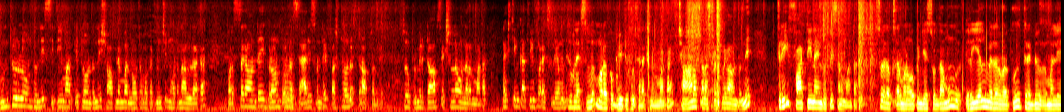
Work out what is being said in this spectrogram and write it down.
గుంటూరులో ఉంటుంది సిటీ మార్కెట్లో ఉంటుంది. షాప్ నెంబర్ నూట ఒకటి నుంచి నూట నాలుగు దాకా వరుసగా ఉంటాయి. గ్రౌండ్ ఫ్లోర్లో శారీస్ ఉంటాయి ఫస్ట్ ఫ్లోర్లో టాప్స్ ఉంటాయి. సో ఇప్పుడు మీరు టాప్ సెక్షన్లో ఉన్నారనమాట నెక్స్ట్ ఇంకా త్రీ ఫోర్ ఎక్స్లో ఏముంది? త్రిబుల్ ఎక్స్లో మరొక బ్యూటిఫుల్ కలెక్షన్ అనమాట చాలా చాలా స్పెషల్గా ఉంటుంది. త్రీ ఫార్టీ నైన్ రూపీస్ అనమాట సో ఇది ఒకసారి మనం ఓపెన్ చేసి చూద్దాము. రియల్ మిర్రర్ వర్క్ థ్రెడ్ మళ్ళీ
